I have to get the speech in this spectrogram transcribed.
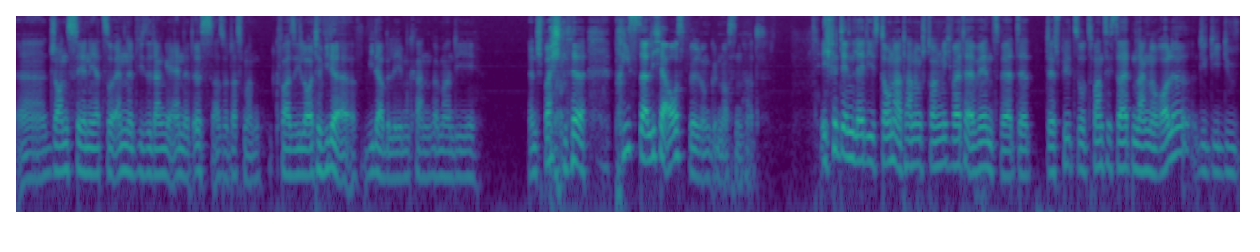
äh, John-Szene jetzt so endet, wie sie dann geendet ist. Also, dass man quasi Leute wieder, wiederbeleben kann, wenn man die entsprechende priesterliche Ausbildung genossen hat. Ich finde den Lady Stoneheart Handlungsstrang nicht weiter erwähnenswert. Der, der spielt so 20 Seiten lang eine Rolle. Die, die, die,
